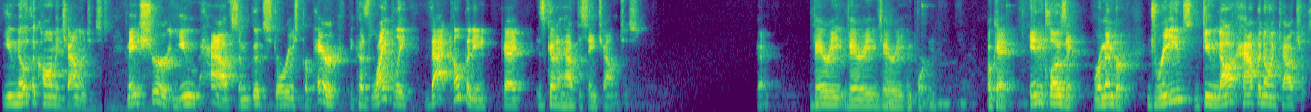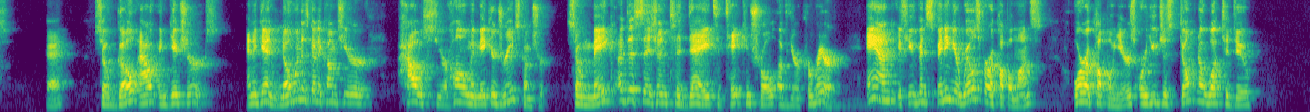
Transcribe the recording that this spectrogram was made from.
You know the common challenges. Make sure you have some good stories prepared because likely that company, okay, is going to have the same challenges. Okay. Very, very, very important. Okay. In closing, remember, dreams do not happen on couches. Okay so go out and get yours. And again, no one is going to come to your house, your home, and make your dreams come true. So make a decision today to take control of your career. And if you've been spinning your wheels for a couple months or a couple years, or you just don't know what to do,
